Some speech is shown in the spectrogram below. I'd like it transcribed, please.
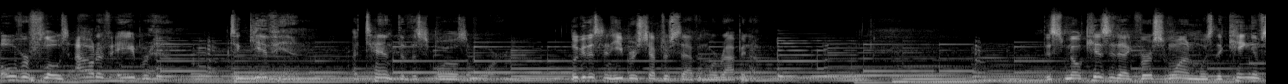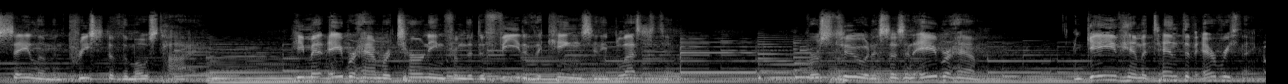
overflows out of Abraham to give him a tenth of the spoils of war. Look at this in Hebrews chapter 7. We're wrapping up. This Melchizedek, verse 1, was the king of Salem and priest of the Most High. He met Abraham returning from the defeat of the kings and he blessed him. Verse 2, and it says, And Abraham gave him a tenth of everything.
